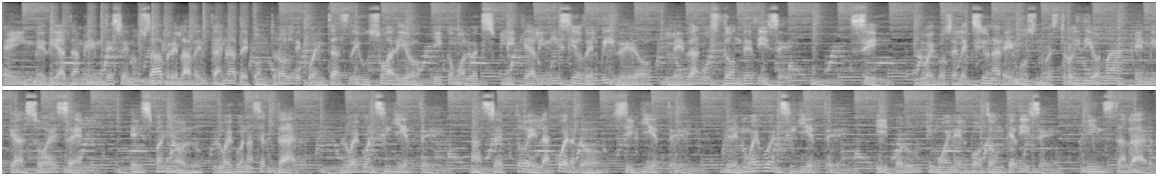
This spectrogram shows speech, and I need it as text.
E inmediatamente se nos abre la ventana de control de cuentas de usuario, y como lo expliqué al inicio del vídeo, le damos donde dice. Sí. Luego seleccionaremos nuestro idioma, en mi caso es el español, luego en aceptar, luego en siguiente. Acepto el acuerdo, siguiente. De nuevo en siguiente. Y por último en el botón que dice, instalar.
